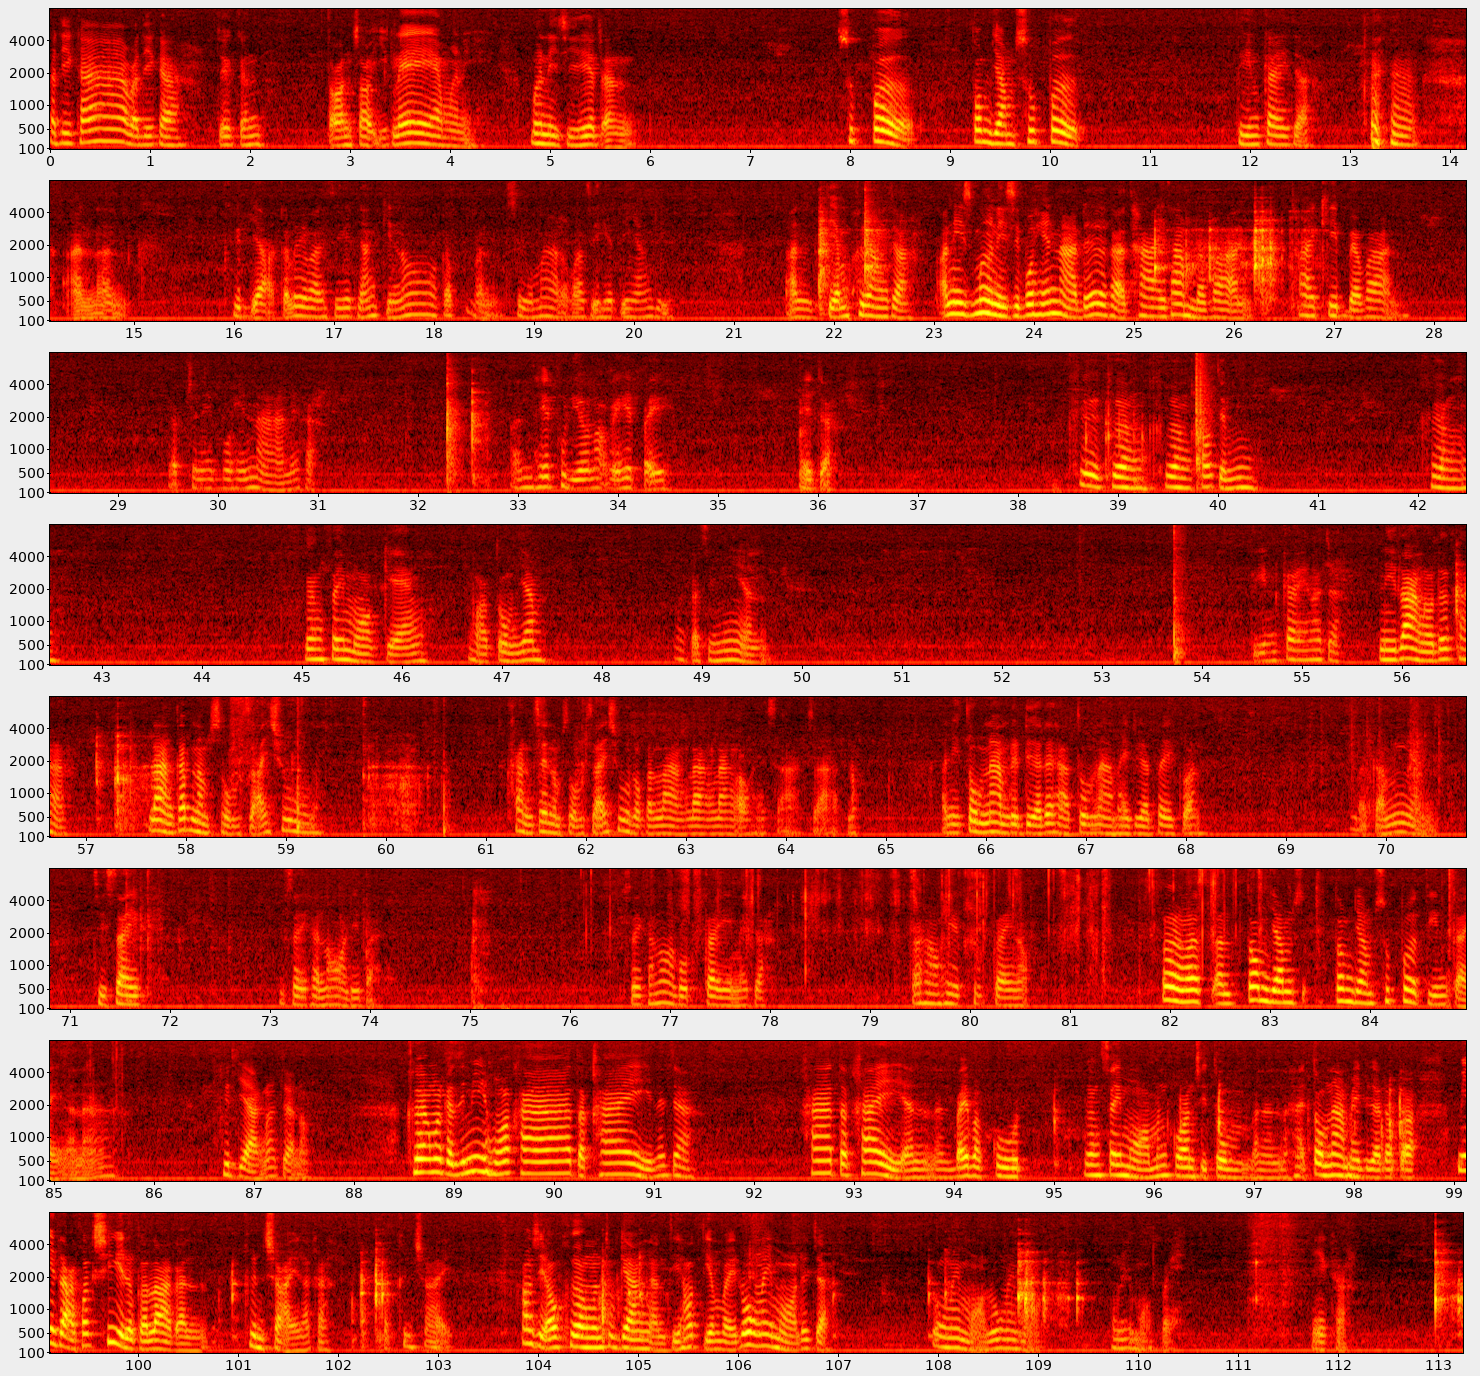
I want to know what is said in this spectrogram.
สวัสดีค่ะสวัสดีค่ะ เจอกันตอนเสาร์อีกแล้วมื่อนี้เมื่อนี้สิเฮ็ดอันซุปเปอร์ ต้มยำซุปเปอร์ ตีนไก่จ้ะ อันนั้นคืออยากก็เลยว่าสิเฮ็ดยังกินเนาะกับมันซื้อมาแล้วว่าสิเฮ็ดยังดี อันเตรียมเครื่องจ้ะ อันนี้มื้อนี้สิบ่เห็นหน้าเด้อค่ะถ่ายทำแบบว่านถ่ายคลิปแบบว่าน แบบชนิดโบเห็นหนาเนี่ยค่ะ อันเฮ็ดผู้เดียวเนาะก็เฮ็ดไปเนี่จ้ะคือเครื่องเครื่องเขาจะมี เครื่อง เครื่องใส่หม้อแกงหม้อต้มยำแล้วก็สิมีอันตีนไก่นาะจ้ะนี่ล่างเราเด้อค่ะ ล่างกับน้ำส้มสายชูขั้นใส่น้ำส้มสายชูเราก็ล้างล้างล้างเอาให้สะอาดสะอาดเนาะอันนี้ต้มน้ำเดือดได้ค่ะต้มน้ำให้เดือดไปก่อน แล้วก็มีอันสิใส่สิใส่ขนอดีป่ะใส่ขนอรสไก่ไหมจ๊ะก็เฮาเฮ็ดซุปไก่เนาะเออว่าอันต้มยำต้มยำซุปเปอร์ตีนไก่นะนะ คืออยากเนาะจ้ะเนาะเครื่องมันก็จะมีหัวคาตะไคร้นะจ๊ะข่าตะไคร้อันอันใบมะกรูดเครื่องใส่หมอมันก่อนสิต้มอันนั้นให้ต้มน้ำให้เดือดแล้วก็มีรากผักชีแล้วก็รากอันขึ้นฉ่ายนะคะขึ้นฉ่ายเขาสิเอาเครื่องมันทุกอย่างอันที่เขาเตรียมไว้ลงในหม้อด้วยจ้ะลงในหม้อลงในหม้อลงในหม้อไปนี่ค่ะ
